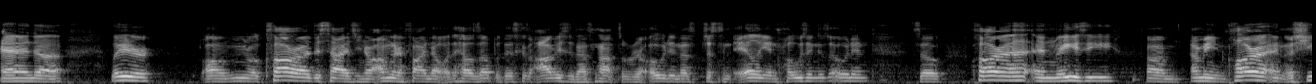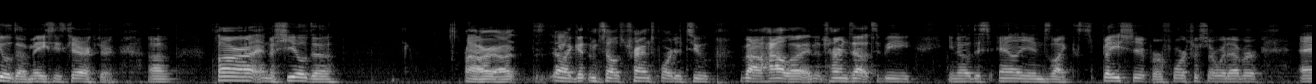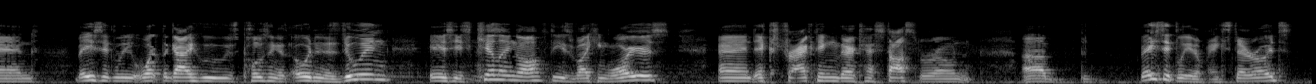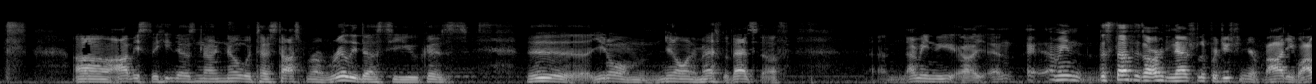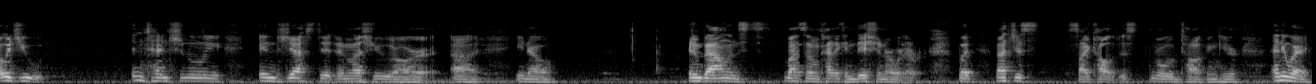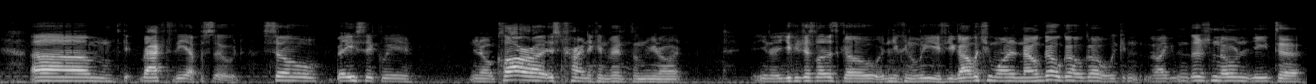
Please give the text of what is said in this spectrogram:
and uh, later. Um, you know, Clara decides, you know, I'm gonna find out what the hell's up with this because obviously that's not the real Odin. That's just an alien posing as Odin. So Clara and Maisie um, I mean, Clara and Ashildr, Maisie's character. Uh, Clara and Ashildr are uh, uh, get themselves transported to Valhalla, and it turns out to be, you know, this alien's like spaceship or fortress or whatever. And basically, what the guy who's posing as Odin is doing is he's killing off these Viking warriors and extracting their testosterone, uh, basically to make steroids. Uh, obviously, he does not know what testosterone really does to you because you don't you don't want to mess with that stuff. I mean, uh, I mean, the stuff is already naturally produced in your body. Why would you intentionally ingest it unless you are, uh, you know, imbalanced by some kind of condition or whatever? But that's just psychologist mode talking here. Anyway, um, back to the episode. So basically, you know, Clara is trying to convince them, you know, you know, you can just let us go and you can leave. You got what you wanted, now go, go, go. We can, like, there's no need to,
